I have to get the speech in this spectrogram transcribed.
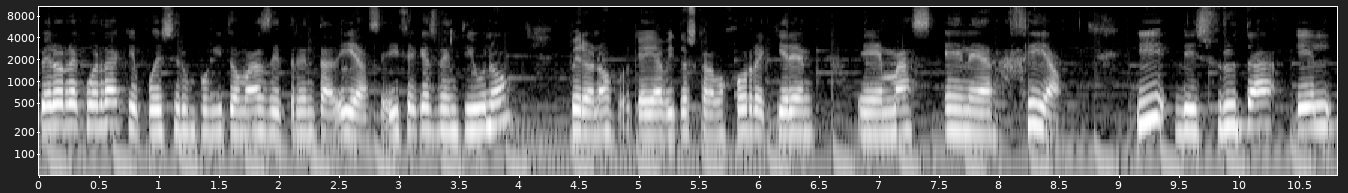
pero recuerda que puede ser un poquito más de 30 días, se dice que es 21, pero no, porque hay hábitos que a lo mejor requieren eh, más energía. Y disfruta el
